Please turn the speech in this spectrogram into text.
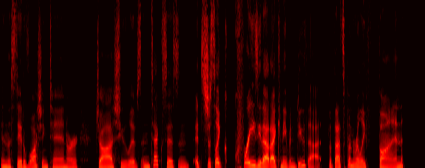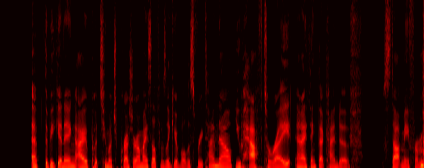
in the state of Washington, or Josh, who lives in Texas. And it's just like crazy that I can even do that. But that's been really fun. At the beginning, I put too much pressure on myself. I was like, you have all this free time now. You have to write. And I think that kind of stopped me from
